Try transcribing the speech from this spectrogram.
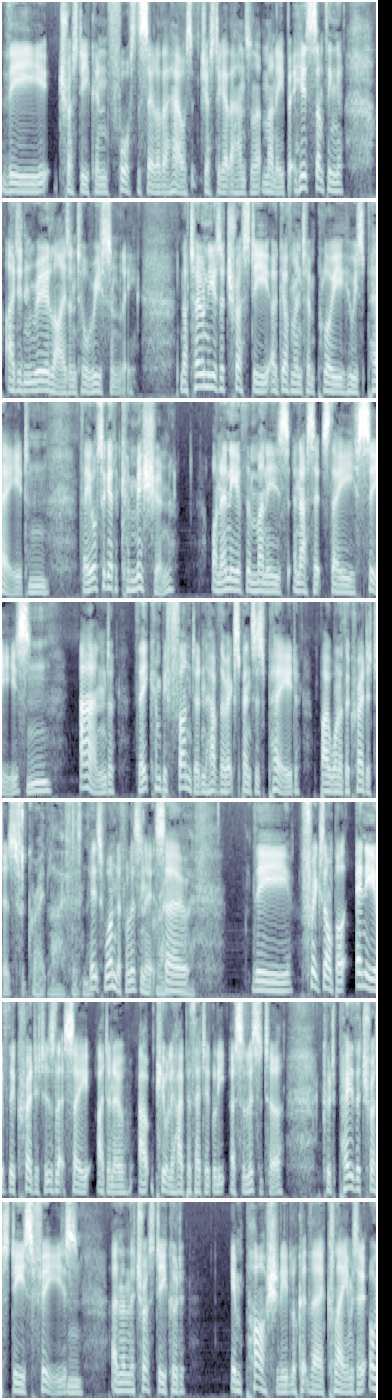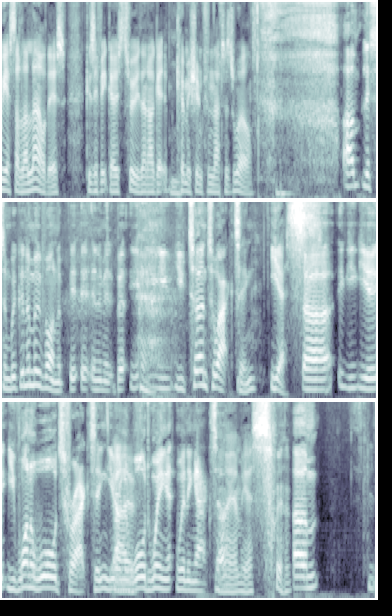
the trustee can force the sale of the house just to get their hands on that money. But here's something I didn't realise until recently. Not only is a trustee a government employee who is paid, they also get a commission on any of the monies and assets they seize, and they can be funded and have their expenses paid by one of the creditors. It's a great life, isn't it? It's wonderful, isn't it? so, life. the for example, any of the creditors, let's say I don't know, out purely hypothetically, a solicitor could pay the trustee's fees, Mm. and then the trustee could impartially look at their claim and say, "Oh yes, I'll allow this because if it goes through, then I'll Mm. get commission from that as well." Um, listen, we're going to move on in a minute, but you, you, you turn to acting. Yes. Uh, you, you, you've won awards for acting. You're an I've- award winning actor. I am, yes. Um,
